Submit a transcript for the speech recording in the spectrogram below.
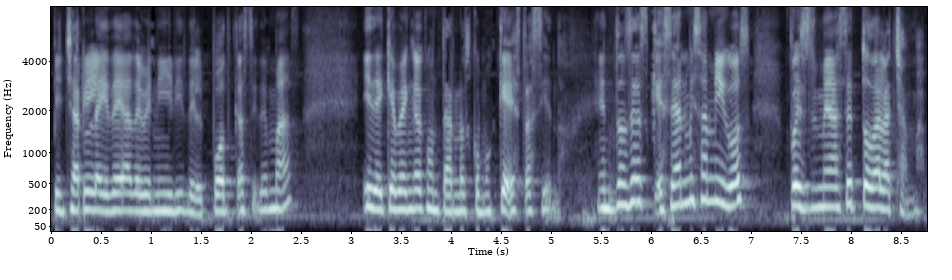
picharle la idea de venir y del podcast y demás y de que venga a contarnos como qué está haciendo. Entonces, que sean mis amigos, pues me hace toda la chamba.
